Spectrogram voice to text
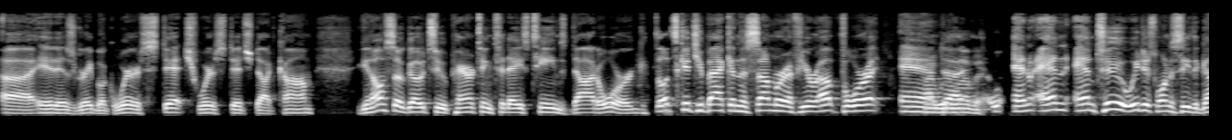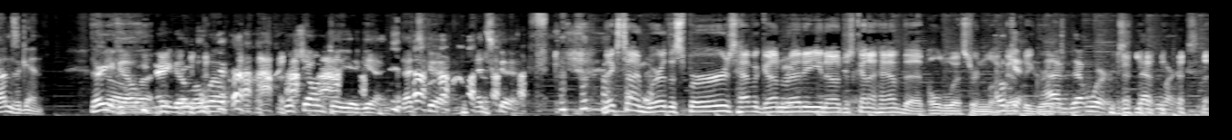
Uh, it is a great book. Where's Stitch? Where's Stitch.com. You can also go to parentingtodaysteens.org. So let's get you back in the summer if you're up for it. And, I would love it. And, and, and two, we just want to see the guns again. There you go. Uh, there you go. Well, well, we'll show them to you again. That's good. That's good. Next time, wear the spurs, have a gun ready. You know, just kind of have that old western look. Okay. That'd be great. Uh, that works. That works.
